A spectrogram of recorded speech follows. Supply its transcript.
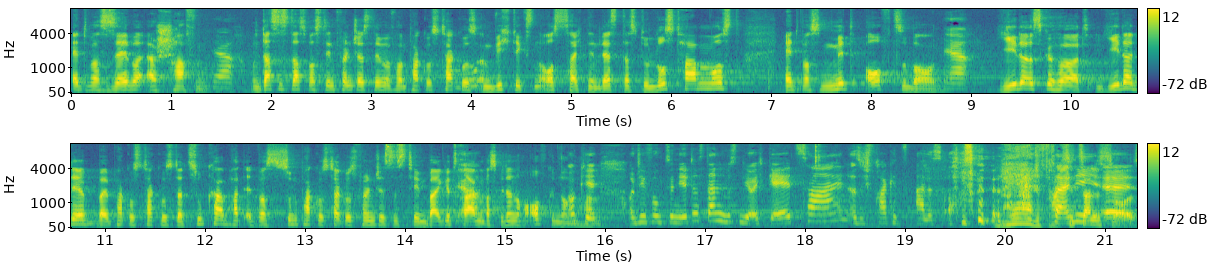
etwas selber erschaffen. Ja. Und das ist das, was den Franchise-Nehmer von Pacos Tacos Mhm. am wichtigsten auszeichnen lässt, dass du Lust haben musst, etwas mit aufzubauen. Ja. Jeder ist gehört. Jeder, der bei Pacos Tacos dazukam, hat etwas zum Pacos Tacos Franchise-System beigetragen, Ja. was wir dann noch aufgenommen Okay, haben. und wie funktioniert das dann? Müssen die euch Geld zahlen? Also ich frage jetzt alles aus. Naja, du fragst Zahlen, jetzt die, alles äh, aus.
